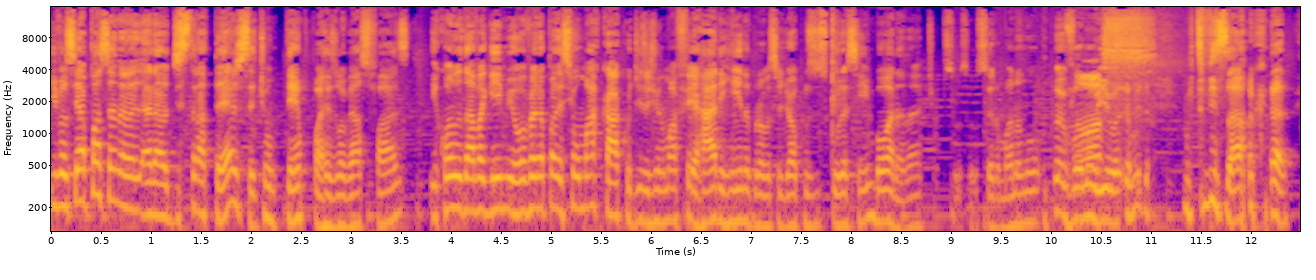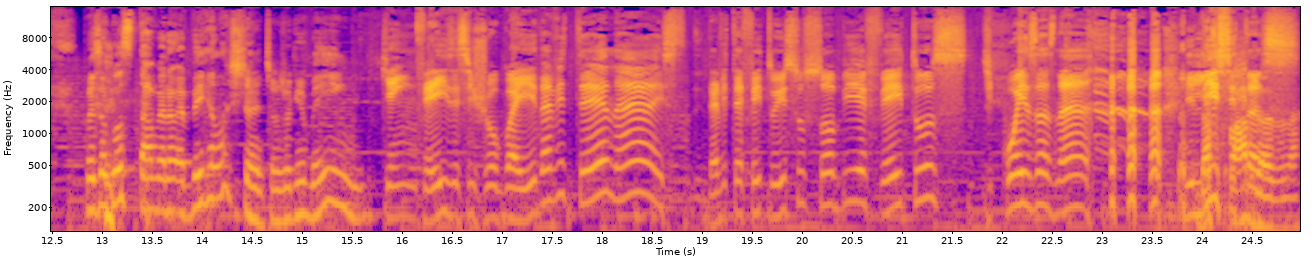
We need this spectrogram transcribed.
E você ia passando, era, de estratégia, você tinha um tempo pra resolver as fases. E quando dava game over, aparecia um macaco dirigindo uma Ferrari rindo pra você de óculos escuros assim e ir embora, né? Tipo, o, ser humano não, não evoluiu. É muito, muito bizarro, cara. Mas eu gostava, era, é bem relaxante, é um joguinho bem. Quem fez esse jogo aí deve ter, né? Deve ter feito isso sob efeitos de coisas, né? Ilícitas. fadas, né?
